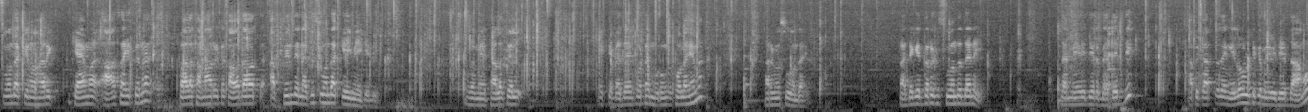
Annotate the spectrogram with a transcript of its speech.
සුවඳක් එනවා හරි කෑම ආස හිතෙන ඔයාලා සමහර විට කවදාවත් අත්විඳින්නේ නැති සුවඳක් එයි මේකෙදි. මොකද මේ තල තෙල් එක්ක බැදෙනකොට මුරුංග කොළ හැම හරිම සුවඳයි. රජගෙදරක සුවඳ දැනෙයි. දැන් මේ විදිහට බැදෙද්දි අපි ගත්ත දැන් එළවලු ටික මේ විදිහට දාමු.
